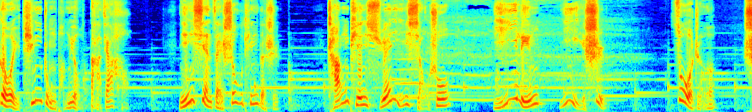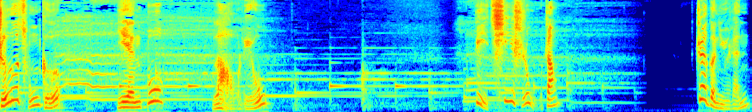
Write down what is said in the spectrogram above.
各位听众朋友，大家好！您现在收听的是长篇悬疑小说《夷陵轶事》，作者蛇从阁，演播老刘。第七十五章，这个女人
